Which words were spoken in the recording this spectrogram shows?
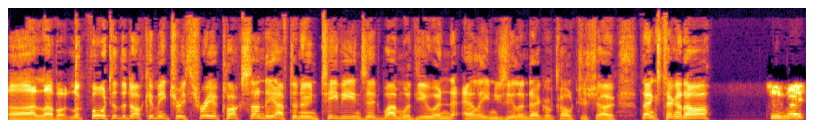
Uh, I love it. Look forward to the documentary, 3 o'clock Sunday afternoon, TVNZ1 with you and Ali, New Zealand Agriculture Show. Thanks, Tangaroa. Cheers, mate.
